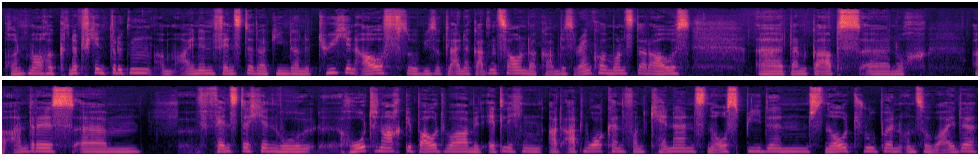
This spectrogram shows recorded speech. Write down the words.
Konnte man auch ein Knöpfchen drücken. Am einen Fenster, da ging dann ein Türchen auf, so wie so ein kleiner Gartenzaun, da kam das Rancor-Monster raus. Äh, dann gab es äh, noch ein anderes ähm, Fensterchen, wo Hot nachgebaut war mit etlichen Art Artwalkern von Canon, Snowspeedern, Snowtroopern und so weiter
